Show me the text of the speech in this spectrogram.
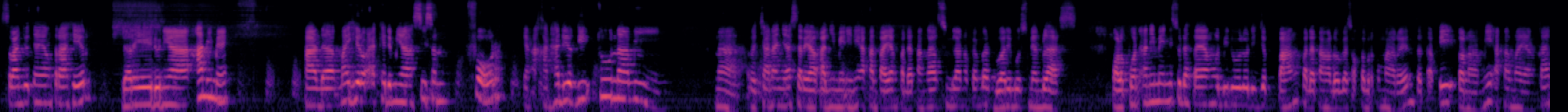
selanjutnya yang terakhir dari dunia anime ada My Hero Academia Season 4 yang akan hadir di Toonami Nah, rencananya serial anime ini akan tayang pada tanggal 9 November 2019. Walaupun anime ini sudah tayang lebih dulu di Jepang pada tanggal 12 Oktober kemarin, tetapi Tonami akan menayangkan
